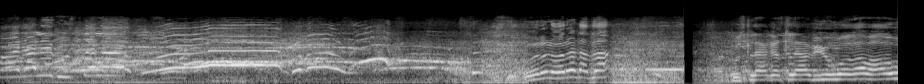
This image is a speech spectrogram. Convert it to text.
फायनली घुसलेला ओरड ओरड आता। घुसल्या कसल्या व्ह्यू बघा भाऊ.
